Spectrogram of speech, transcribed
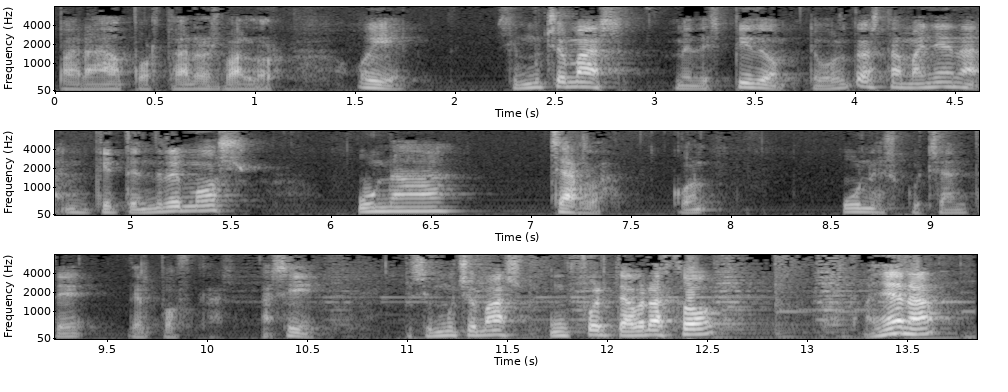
para aportaros valor. Oye, sin mucho más, me despido de vosotros hasta mañana en que tendremos una charla con un escuchante del podcast. Así, sin mucho más, un fuerte abrazo. Hasta mañana.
